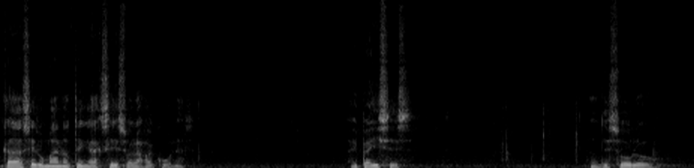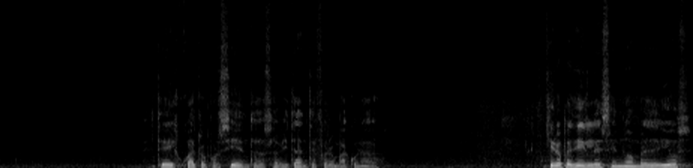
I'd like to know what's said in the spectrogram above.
cada ser humano tenga acceso a las vacunas. Hay países donde solo el 3-4% de los habitantes fueron vacunados. Quiero pedirles en nombre de Dios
